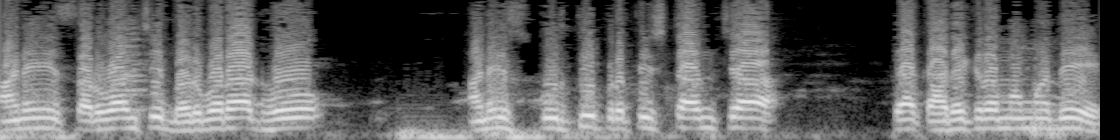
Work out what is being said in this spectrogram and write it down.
आणि सर्वांची भरभराट हो. आणि स्फूर्ती प्रतिष्ठानच्या त्या कार्यक्रमामध्ये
